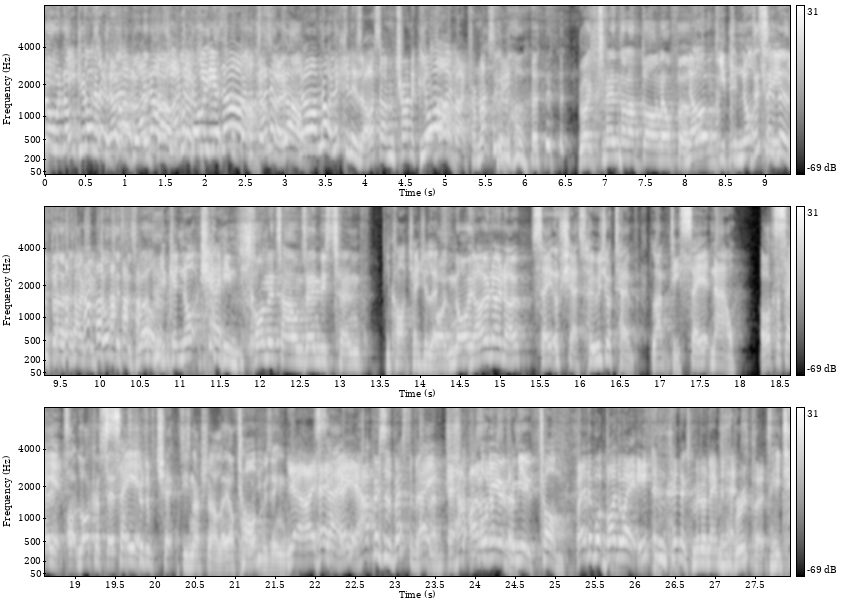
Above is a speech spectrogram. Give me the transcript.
no, we're not It giving him the no, no, benefit of the doubt. keep We're licking his ass. I know. No, I'm not licking his ass. I'm trying to clear You my back from last week. Right, 10th, I'll have Darnell first. No, you cannot This isn't the first time you've done this as well. You cannot change. Connor Townsend is 10th. You can't change your list. Right, nine- No, no, no. Say it of chess. Who is your tenth? Lamptey. Say it now. Like I Say said, it. uh, Like I said, Say I should it. have checked his nationality. I thought Tom? he was English. Yeah, I, hey, Say- hey, it happens to the best of us, Hey, man. It happens I to don't want to hear best it from us. you, Tom. By the, by the way, Ethan Pinnock's middle name is Rupert. He-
